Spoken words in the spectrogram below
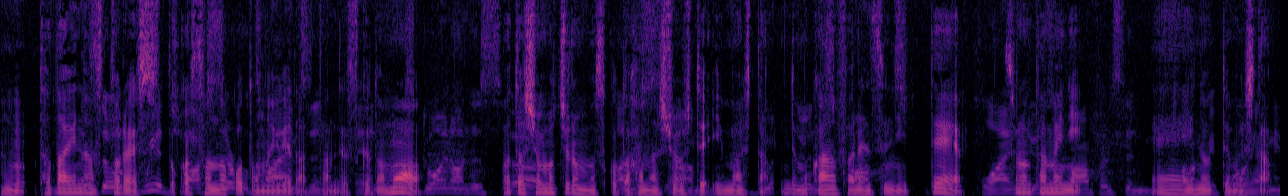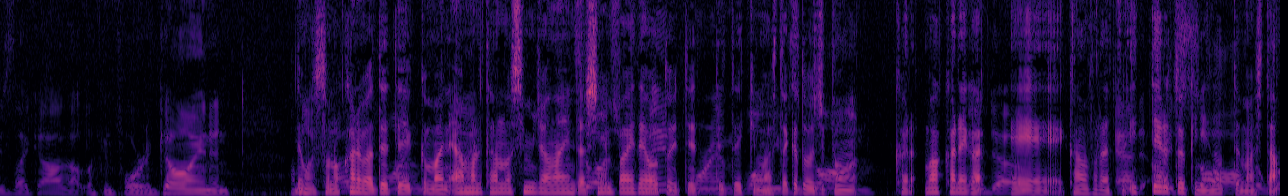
もう多大なストレスとかそんなことの家だったんですけども私もちろん息子と話をしていましたでもカンファレンスに行ってそのために祈ってましたでもその彼は出ていく前にあまり楽しみじゃないんだ心配だよと言って出てきましたけど自分は彼がカンファレンスに行っている時に祈ってました。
